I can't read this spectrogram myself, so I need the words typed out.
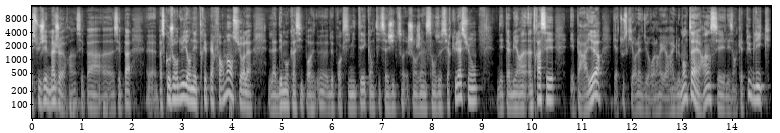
sujets majeurs. Hein. C'est pas, euh, c'est pas euh, parce qu'aujourd'hui on est très performant sur la, démocratie euh, de proximité quand il s'agit de changer un sens de circulation, d'établir un, tracé. Et par ailleurs, il y a tout ce qui relève du réglementaire. Hein. C'est les enquêtes publiques.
